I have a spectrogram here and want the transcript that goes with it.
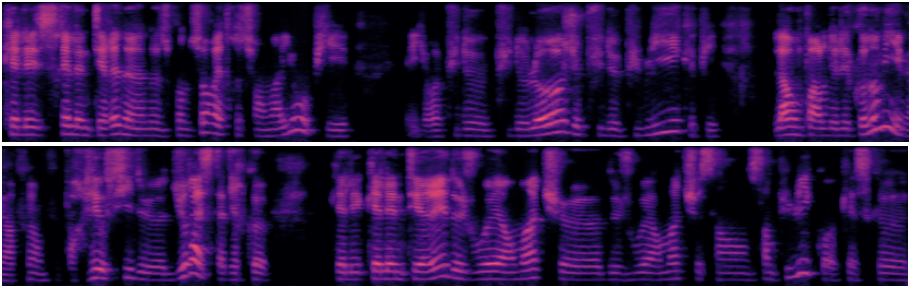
quel serait l'intérêt d'un sponsor être sur un maillot? Puis il y aurait plus de, plus de loges, plus de public. Et puis là, on parle de l'économie, mais après, on peut parler aussi du reste. C'est-à-dire que quel, est, quel intérêt de jouer en match, euh, de jouer en match sans, sans public quoi? Qu'est-ce que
